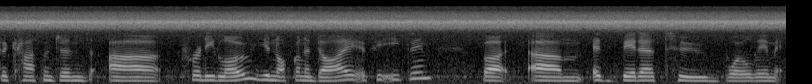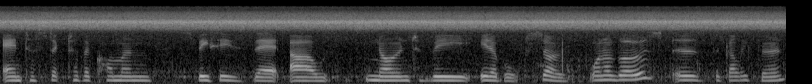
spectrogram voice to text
the carcinogens are pretty low. You're not going to die if you eat them but um, it's better to boil them and to stick to the common species that are known to be edible. So one of those is the gully fern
